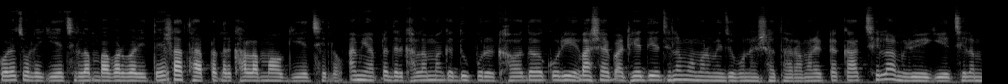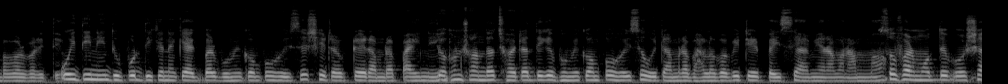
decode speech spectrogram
করে চলে গিয়েছিলাম বাবার বাড়িতে। সাথে আপনাদের খালাম্মাও গিয়েছিল। আমি আপনাদের খালাম্মাকে দুপুরের খাওয়া দাওয়া করিয়ে বাসায় পাঠিয়ে দিয়েছিলাম আমার মেজ বোনের সাথে। আর আমার একটা কাজ ছিল, আমি রয়ে গিয়েছিলাম বাবার বাড়িতে। ওই দিনই দুপুর দিকে নাকি একবার ভূমিকম্প হয়েছে সেটার টের আমরা পাইনি। যখন সন্ধ্যা ছয়টার দিকে ভূমিকম্প হয়েছে, ওইটা আমরা ভালোভাবে টের পাইছি, আমি আর আমার আম্মা। সোফার মধ্যে বসে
